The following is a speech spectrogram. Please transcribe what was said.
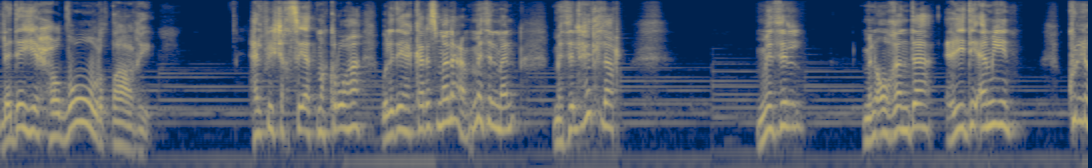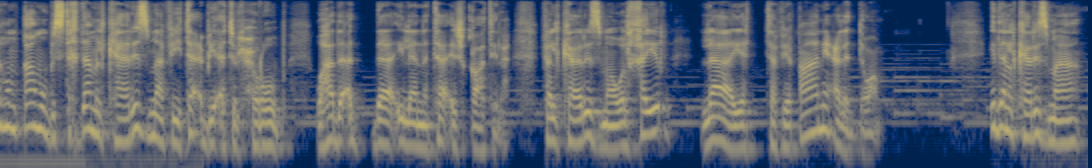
لديه حضور طاغي. هل في شخصيات مكروهة؟ ولديها كاريزما؟ نعم. مثل من؟ مثل هتلر. مثل من أوغندا عيدي أمين. كلهم قاموا باستخدام الكاريزما في تعبئة الحروب وهذا أدى إلى نتائج قاتلة. فالكاريزما والخير لا يتفقان على الدوام. إذا الكاريزما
